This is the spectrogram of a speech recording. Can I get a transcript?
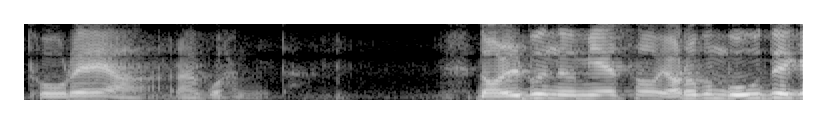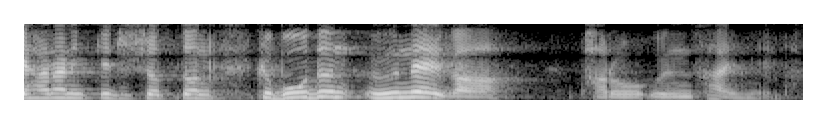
도레아라고 합니다. 넓은 의미에서 여러분 모두에게 하나님께 주셨던 그 모든 은혜가 바로 은사입니다.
